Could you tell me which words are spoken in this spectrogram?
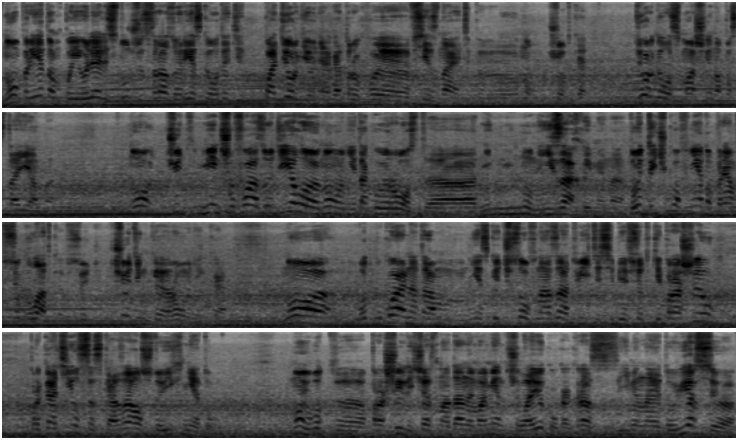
но при этом появлялись тут же сразу резко вот эти подергивания, о которых вы все знаете, э, ну, четко. Дергалась машина постоянно. Но чуть меньше фазу делаю, но не такой рост, а, не- ну, низах именно. То тычков нету, прям все гладко, все четенькое, ровненько. Но вот буквально там несколько часов назад Витя себе все-таки прошил, прокатился, сказал, что их нету. Ну и вот э, прошили сейчас на данный момент человеку как раз именно эту версию.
